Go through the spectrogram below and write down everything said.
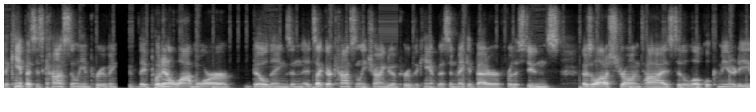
the campus is constantly improving. They put in a lot more buildings and it's like they're constantly trying to improve the campus and make it better for the students. There's a lot of strong ties to the local community.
